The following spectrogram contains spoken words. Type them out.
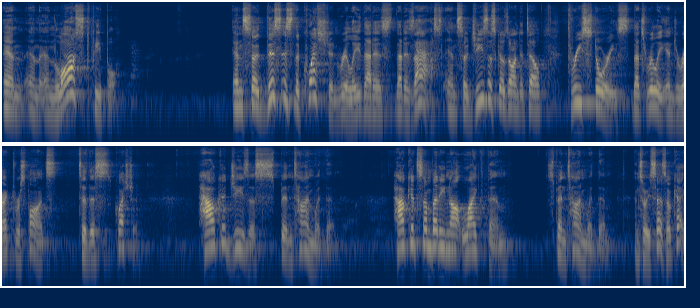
and, and, and lost people. And so this is the question really that is that is asked. And so Jesus goes on to tell three stories that's really in direct response to this question. How could Jesus spend time with them? How could somebody not like them spend time with them? And so he says, okay,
